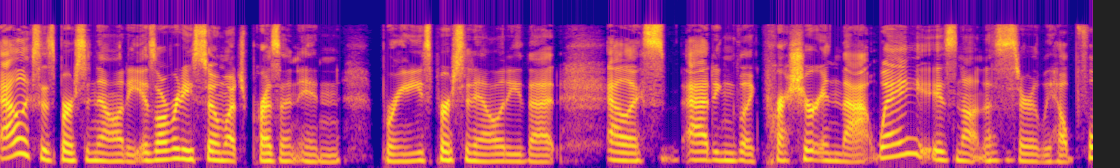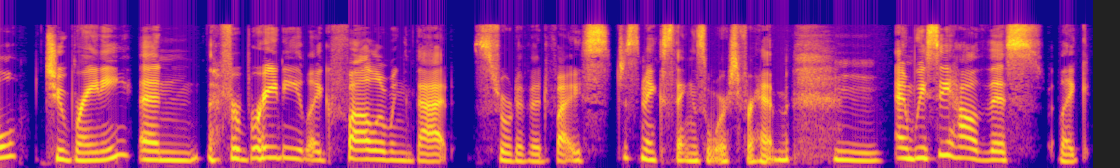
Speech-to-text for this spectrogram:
Alex's personality is already so much present in Brainy's personality that Alex adding like pressure in that way is not necessarily helpful to Brainy. And for Brainy, like following that sort of advice just makes things worse for him. Hmm. And we see how this like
